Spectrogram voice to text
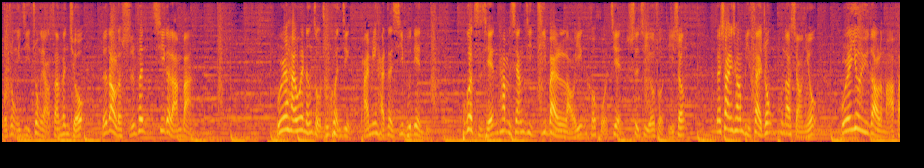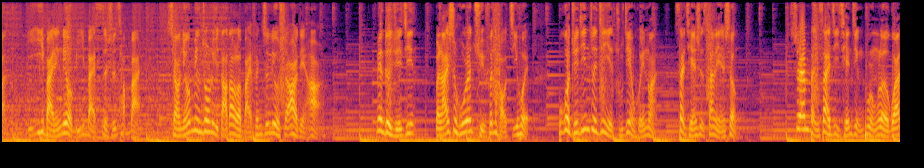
投中一记重要三分球，得到了十分、七个篮板。湖人还未能走出困境，排名还在西部垫底。不过此前他们相继击败了老鹰和火箭，士气有所提升。在上一场比赛中碰到小牛，湖人又遇到了麻烦，以一百零六比一百四十惨败。小牛命中率达到了百分之六十二点二。面对掘金，本来是湖人取分的好机会，不过掘金最近也逐渐回暖，赛前是三连胜。虽然本赛季前景不容乐观，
